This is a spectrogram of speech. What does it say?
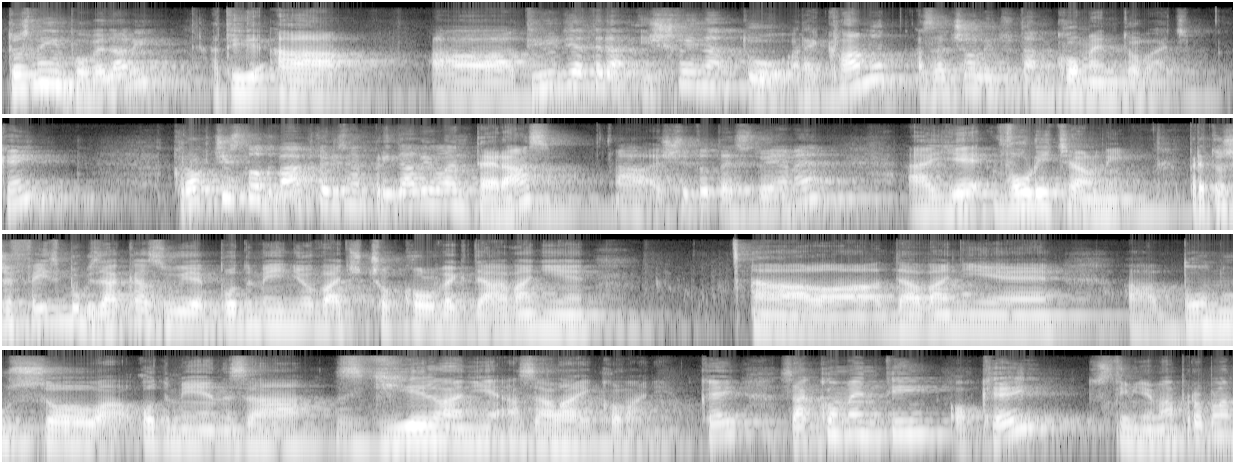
To sme im povedali a tí, a, a tí ľudia teda išli na tú reklamu a začali to tam komentovať. Okay? Krok číslo 2, ktorý sme pridali len teraz, a ešte to testujeme, a je voliteľný, pretože Facebook zakazuje podmienovať čokoľvek dávanie, dávanie bonusov a odmien za zdieľanie a za lajkovanie. Okay? Za komenty, OK, s tým nemá problém,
